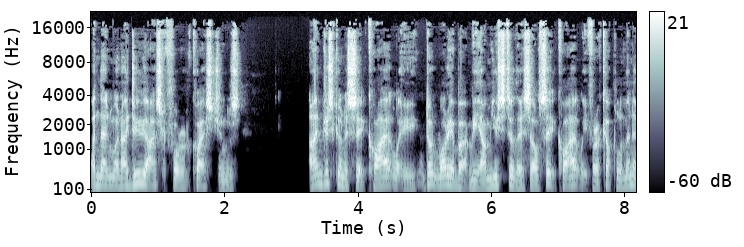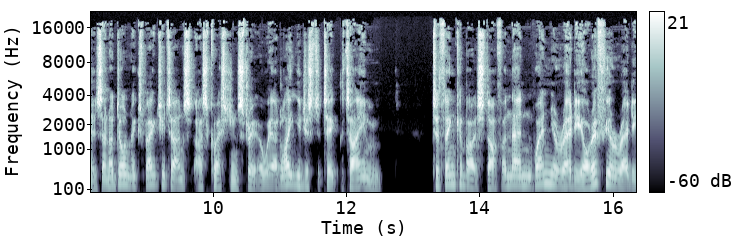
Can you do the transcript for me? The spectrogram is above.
And then when I do ask for questions, I'm just going to sit quietly. Don't worry about me. I'm used to this. I'll sit quietly for a couple of minutes and I don't expect you to ask questions straight away. I'd like you just to take the time to think about stuff. And then when you're ready, or if you're ready,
